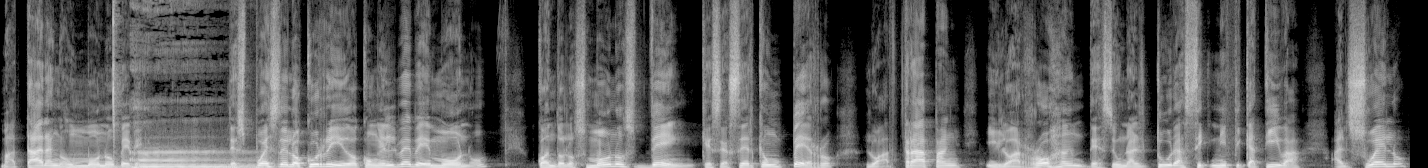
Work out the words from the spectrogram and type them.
mataran a un mono bebé. Ah. Después de lo ocurrido con el bebé mono, cuando los monos ven que se acerca un perro, lo atrapan y lo arrojan desde una altura significativa al suelo,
